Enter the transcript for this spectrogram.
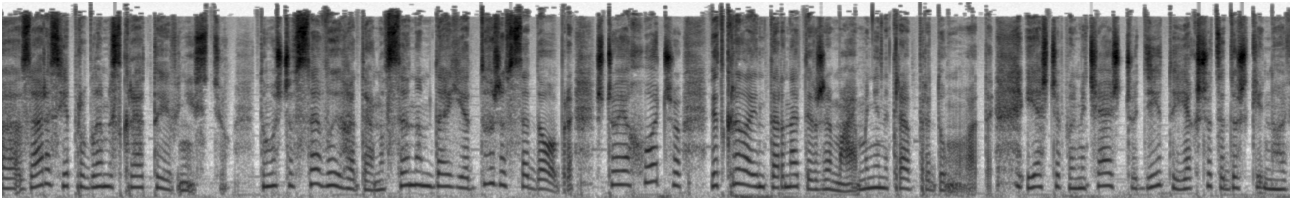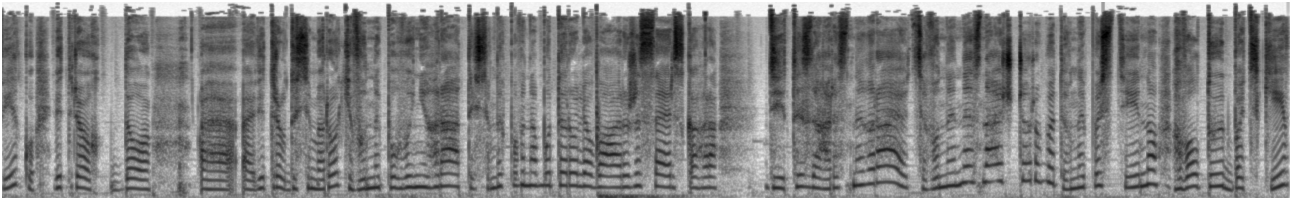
Е, зараз є проблеми з креативністю, тому що все вигадано, все нам дає, дуже все добре. Що я хочу, відкрила інтернет і вже маю. Мені не треба придумувати. І я ще помічаю, що діти, якщо це дошкільного віку, від трьох до е, від трьох до сіми років, вони повинні гратися. В них повинна бути рольова, режисерська гра. Діти зараз не граються, вони не знають, що робити. Вони постійно гвалтують батьків,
